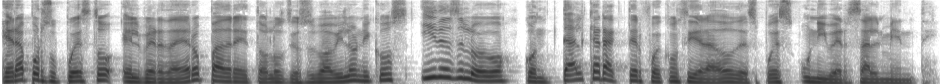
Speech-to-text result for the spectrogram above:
Era, por supuesto, el verdadero padre de todos los dioses babilónicos y, desde luego, con tal carácter fue considerado después universalmente.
